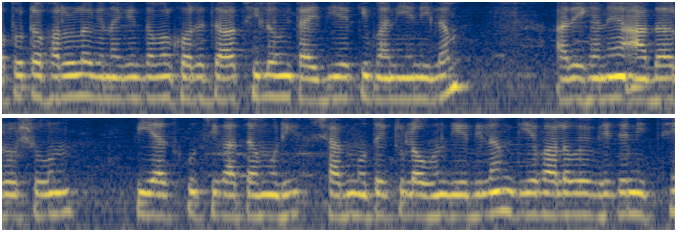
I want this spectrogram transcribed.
অতটা ভালো লাগে না। কিন্তু আমার ঘরে যা ছিল আমি তাই দিয়ে আর কি বানিয়ে নিলাম। আর এখানে আদা, রসুন পেঁয়াজ, কুচি, কাঁচামরিচ, স্বাদ মতো একটু লবণ দিয়ে দিলাম, দিয়ে ভালোভাবে ভেজে নিচ্ছি।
